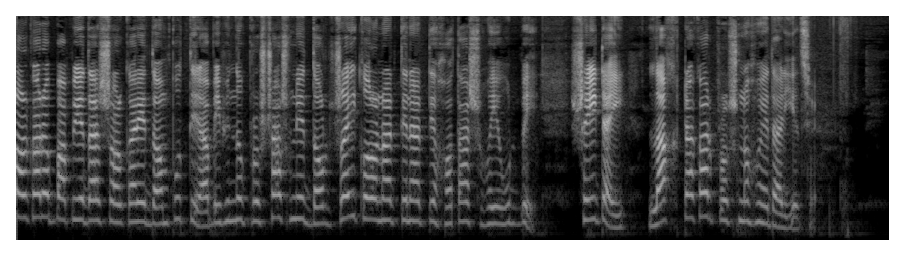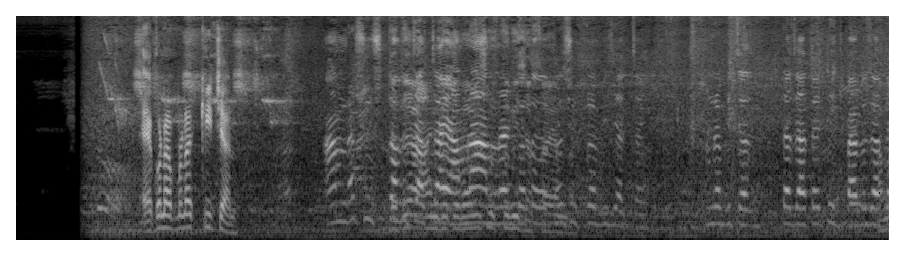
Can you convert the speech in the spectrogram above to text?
সরকার ও পাপিয়া দাস সরকারের দম্পতিরা বিভিন্ন প্রশাসনের দরজাই করোনার্তে নাড়তে হতাশ হয়ে উঠবে সেইটাই লাখ টাকার প্রশ্ন হয়ে দাঁড়িয়েছে। এখন আপনারা কি চান? আমরা সুস্থ বিচার চাই আমরা আমরা যত সুস্থ বিচার চাই। আমরা বিচারটা যাতে ঠিকভাবে যাতে।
